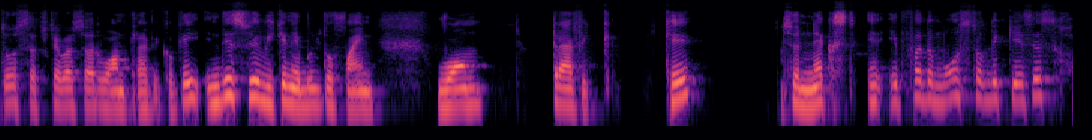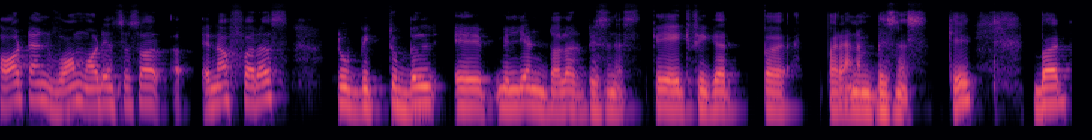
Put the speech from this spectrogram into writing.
those subscribers are warm traffic okay? In this way we can able to find warm traffic okay? So next if for the most of the cases hot and warm audiences are uh, enough for us too big to build a million dollar business okay? Eight figure per, per annum business okay? But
